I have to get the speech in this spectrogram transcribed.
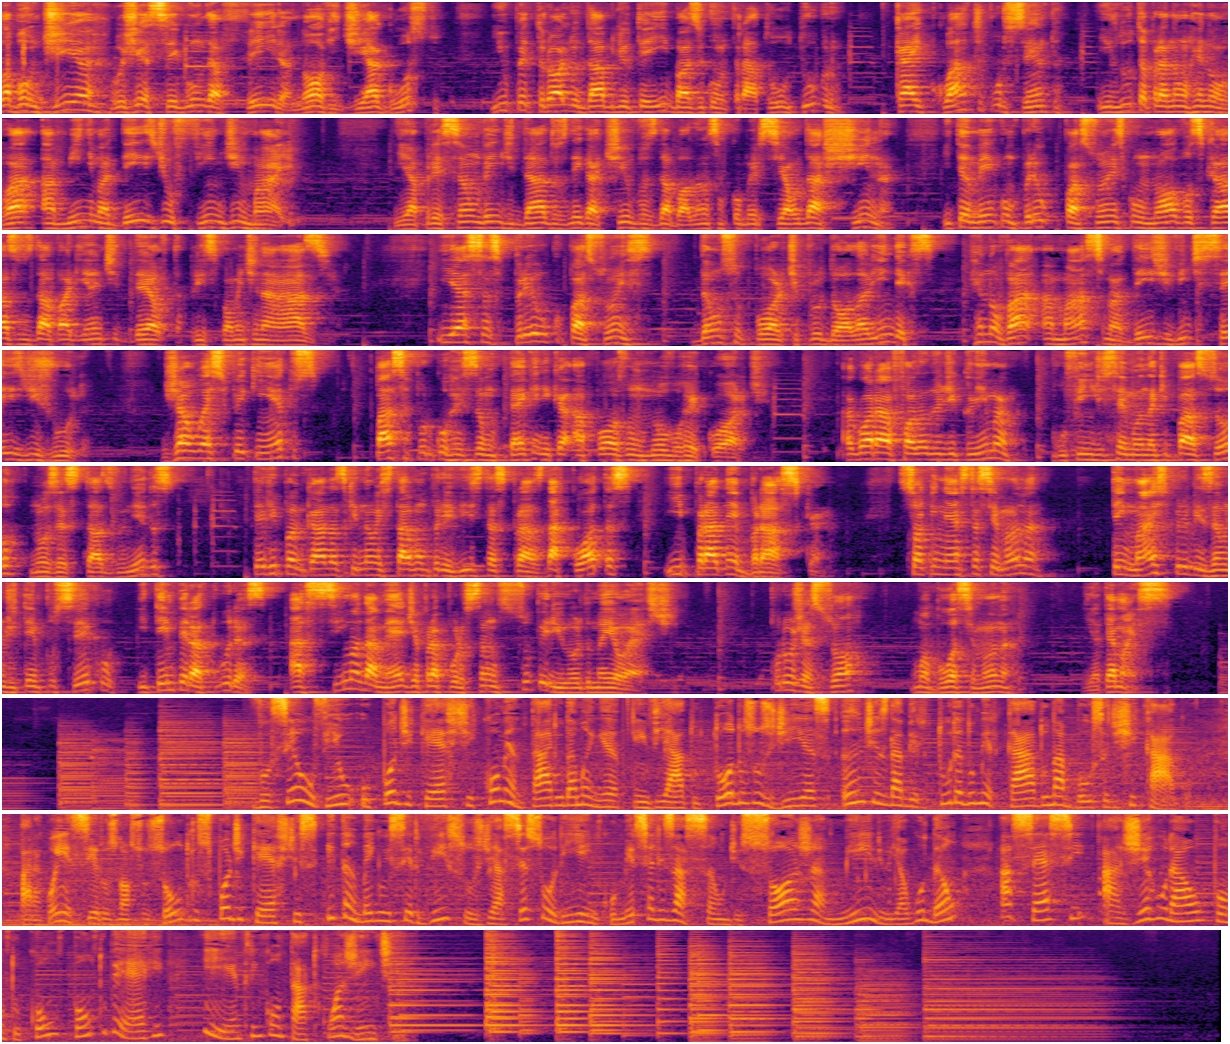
Olá, bom dia. Hoje é segunda-feira, 9 de agosto, e o petróleo WTI base contrato outubro cai 4% e luta para não renovar a mínima desde o fim de maio. E a pressão vem de dados negativos da balança comercial da China e também com preocupações com novos casos da variante Delta, principalmente na Ásia. E essas preocupações dão suporte para o dólar index renovar a máxima desde 26 de julho. Já o SP500 passa por correção técnica após um novo recorde. Agora, falando de clima, o fim de semana que passou nos Estados Unidos teve pancadas que não estavam previstas para as Dakotas e para Nebraska. Só que nesta semana tem mais previsão de tempo seco e temperaturas acima da média para a porção superior do meio oeste. Por hoje é só, uma boa semana e até mais. Você ouviu o podcast Comentário da Manhã, enviado todos os dias antes da abertura do mercado na Bolsa de Chicago. Para conhecer os nossos outros podcasts e também os serviços de assessoria em comercialização de soja, milho e algodão, acesse agerural.com.br e entre em contato com a gente.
